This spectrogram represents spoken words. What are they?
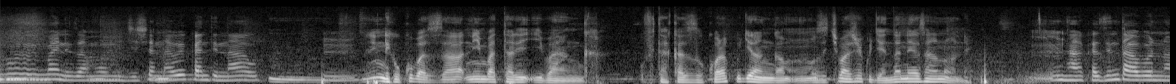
imana izamuha umugisha nawe kandi nawe. Ndi kukubaza nimba atari ibanga? Ufite akazi ukora kugira ngo umuziki ubashe kugenda neza nanone Mm, nta kazi ndabona.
